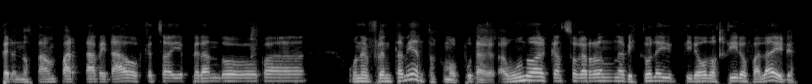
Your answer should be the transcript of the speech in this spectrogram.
pero no estaban parapetados, ¿cachai? Esperando para un enfrentamiento. Como, puta, uno alcanzó a agarrar una pistola y tiró dos tiros al aire.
